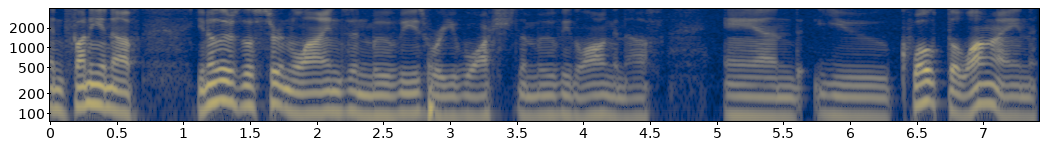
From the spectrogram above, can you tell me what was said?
And funny enough you know, there's those certain lines in movies where you've watched the movie long enough and you quote the line,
